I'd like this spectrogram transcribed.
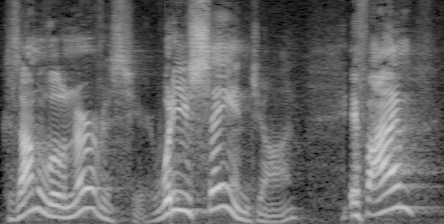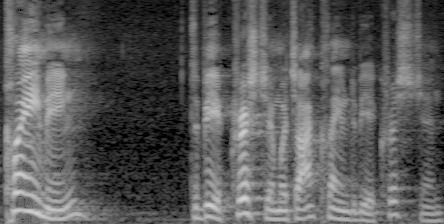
because I'm a little nervous here. What are you saying, John? If I'm claiming to be a Christian, which I claim to be a Christian,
